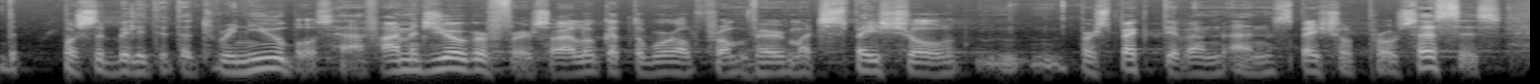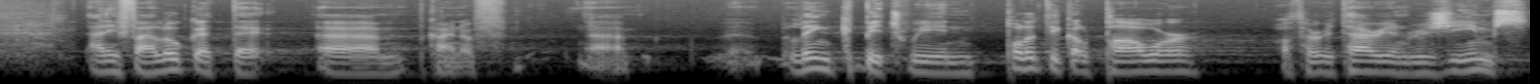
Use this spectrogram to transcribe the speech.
the possibility that renewables have. I'm a geographer, so I look at the world from very much spatial perspective and, and spatial processes. And if I look at the um, kind of uh, link between political power, authoritarian regimes,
